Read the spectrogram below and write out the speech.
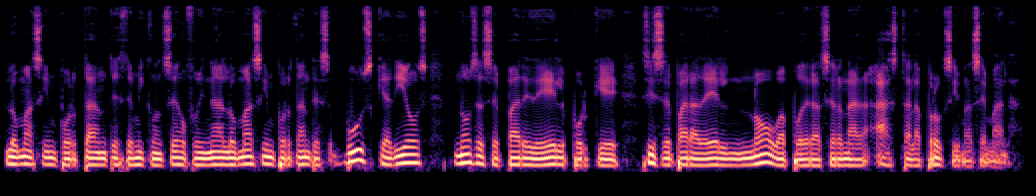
Lo más importante, este es mi consejo final, lo más importante es busque a Dios, no se separe de Él, porque si se separa de Él no va a poder hacer nada. Hasta la próxima semana.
